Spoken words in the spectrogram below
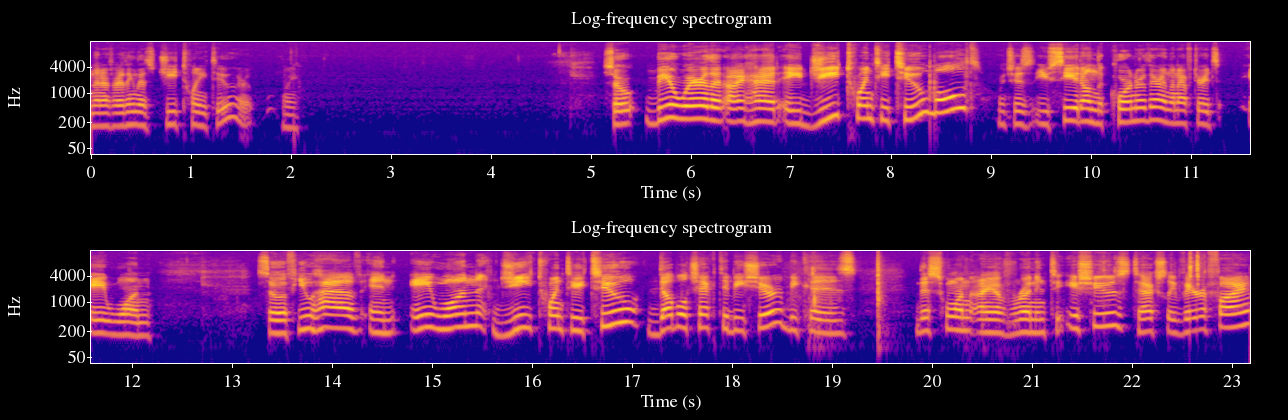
And then after, I think that's G22, or wait. So be aware that I had a G22 mold, which is, you see it on the corner there, and then after it's A1. So if you have an A1 G22, double check to be sure, because this one I have run into issues to actually verify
